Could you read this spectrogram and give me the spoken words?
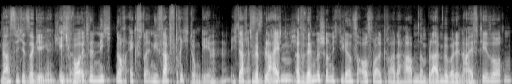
Da hast du dich jetzt dagegen entschieden. ich wollte nicht noch extra in die Saftrichtung gehen. Mhm. Ich dachte, Das wir bleiben, richtig. also wenn wir schon nicht die ganze Auswahl gerade haben, dann bleiben wir bei den Eisteesorten.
